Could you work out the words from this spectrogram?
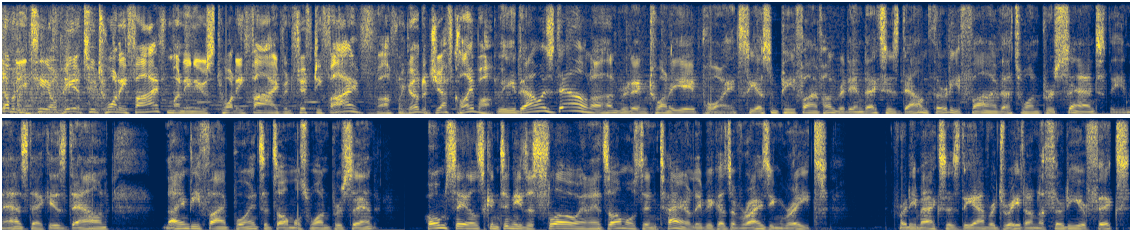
WTOP at 225, Money News 25 and 55. Off we go to Jeff Clabaugh. The Dow is down 128 points. The S&P 500 index is down 35. That's 1%. The Nasdaq is down 95 points. It's almost 1%. Home sales continue to slow, and it's almost entirely because of rising rates. Freddie Mac says the average rate on a 30 year fix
